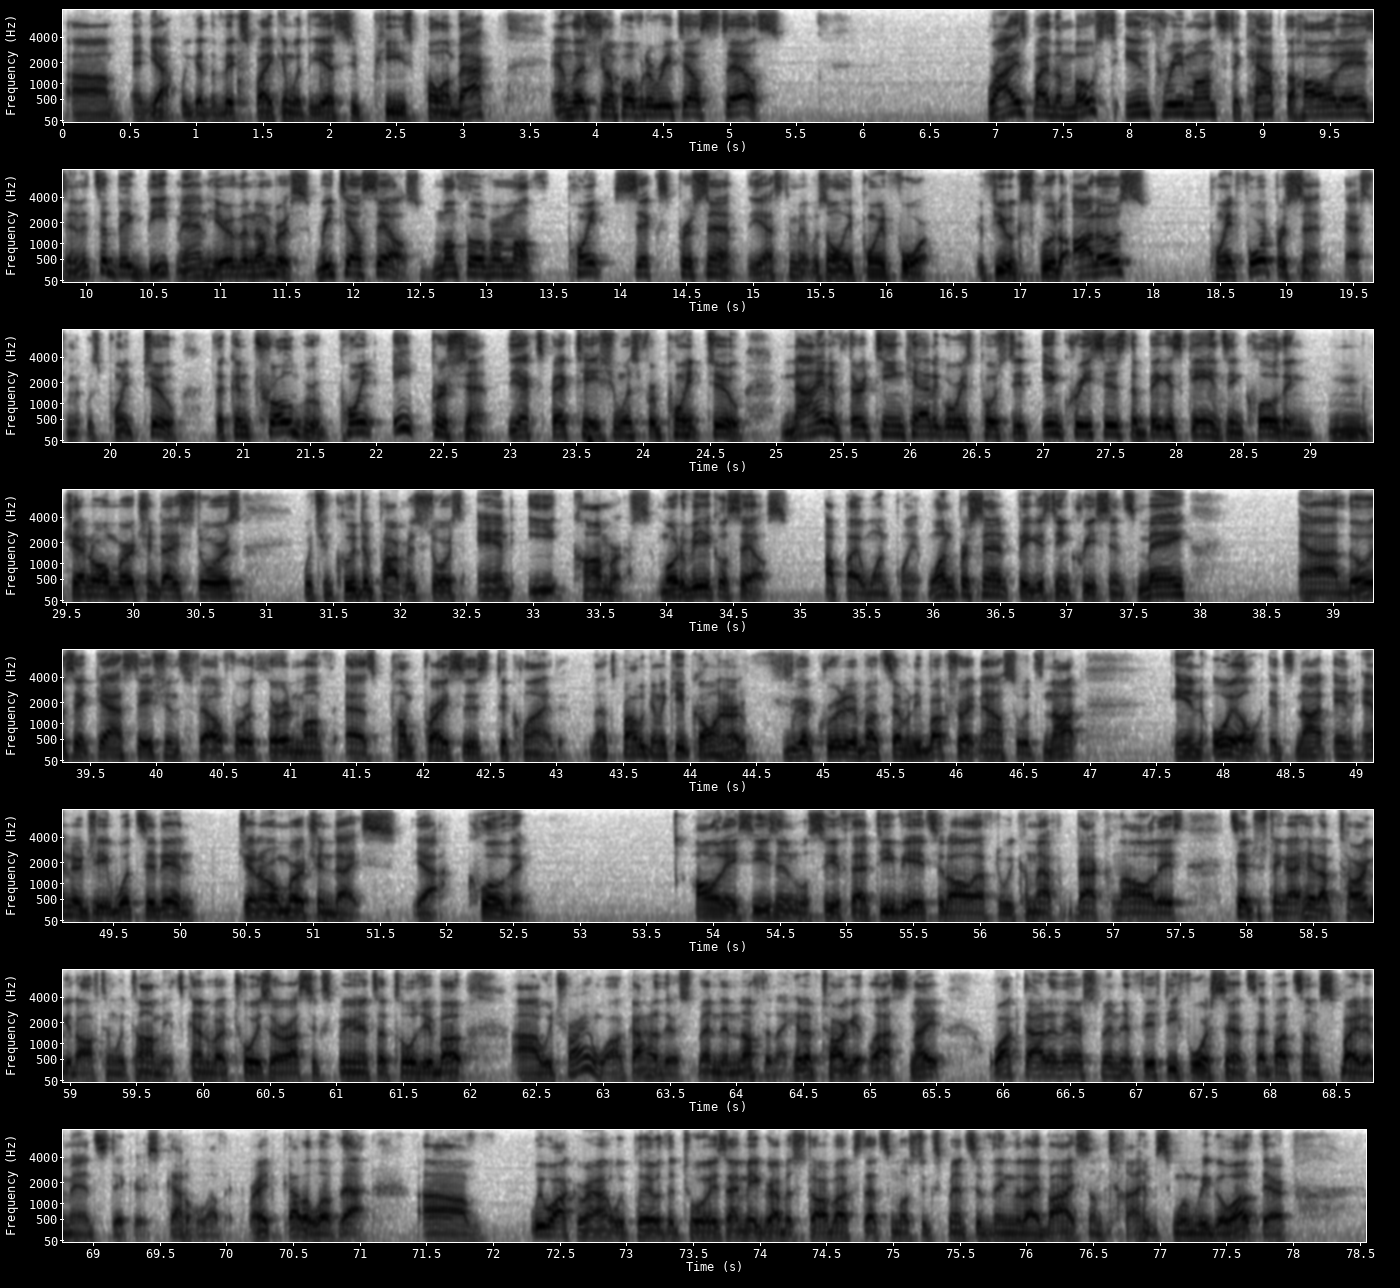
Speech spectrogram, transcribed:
Um, and yeah, we get the VIX spiking with the S&Ps pulling back. And let's jump over to retail sales. Rise by the most in three months to cap the holidays, and it's a big beat, man. Here are the numbers. Retail sales, month over month, 0.6%. The estimate was only 0.4. If you exclude autos, 0.4%. Estimate was 0.2. The control group, 0.8%. The expectation was for 0.2. Nine of 13 categories posted increases. The biggest gains in clothing, general merchandise stores, which include department stores and e-commerce. Motor vehicle sales, up by 1.1%, biggest increase since May. Uh, those at gas stations fell for a third month as pump prices declined. That's probably going to keep going. We got crude at about 70 bucks right now, so it's not in oil. It's not in energy. What's it in? General merchandise. Yeah, clothing. Holiday season. We'll see if that deviates at all after we come back from the holidays it's interesting. I hit up Target often with Tommy. It's kind of a Toys R Us experience I told you about. Uh, we try and walk out of there spending nothing. I hit up Target last night, walked out of there spending 54 cents. I bought some Spider Man stickers. Gotta love it, right? Gotta love that. Um, we walk around, we play with the toys. I may grab a Starbucks. That's the most expensive thing that I buy sometimes when we go out there.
